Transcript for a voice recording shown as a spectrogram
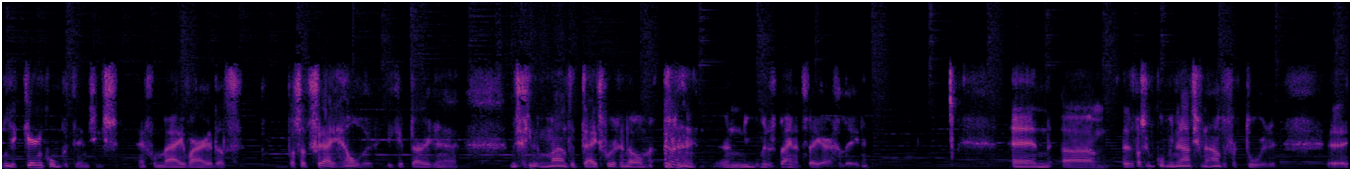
en je kerncompetenties. En voor mij waren dat, was dat vrij helder. Ik heb daar uh, misschien een maand de tijd voor genomen. nu inmiddels bijna twee jaar geleden. En ehm, het was een combinatie van een aantal factoren. Uh,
